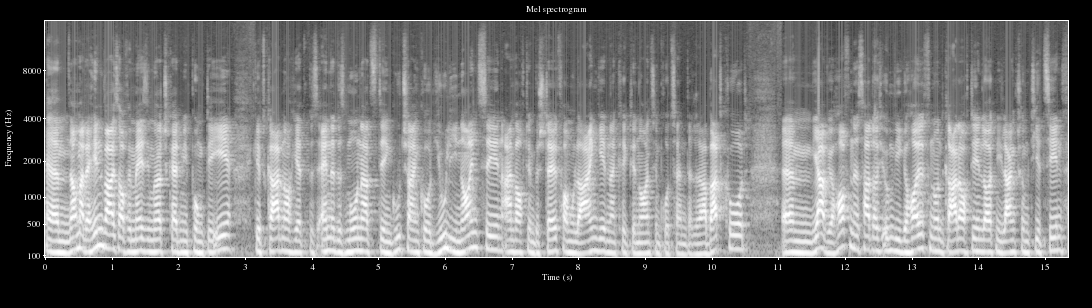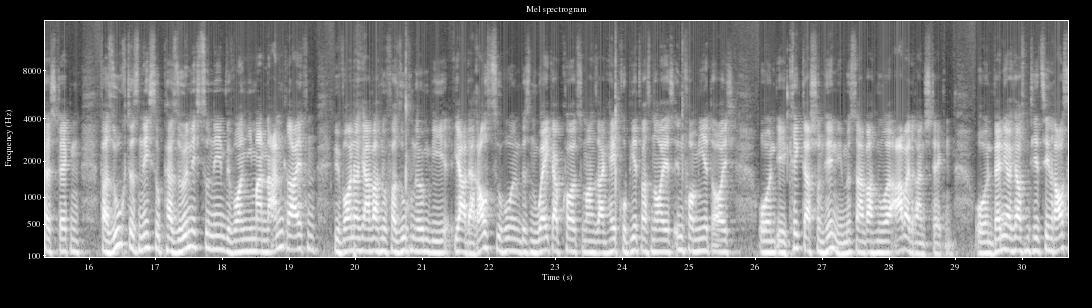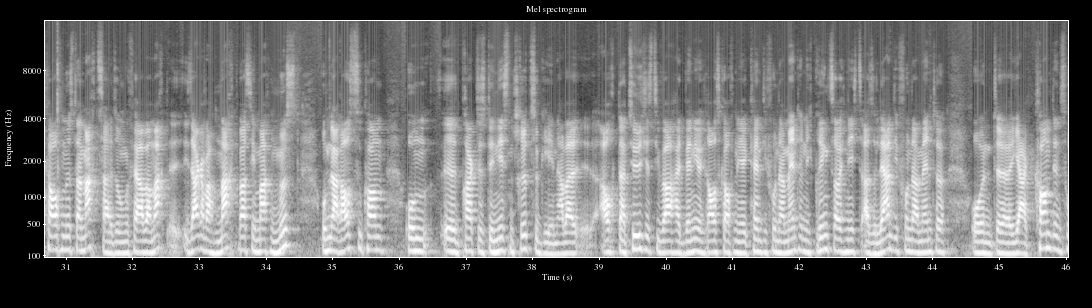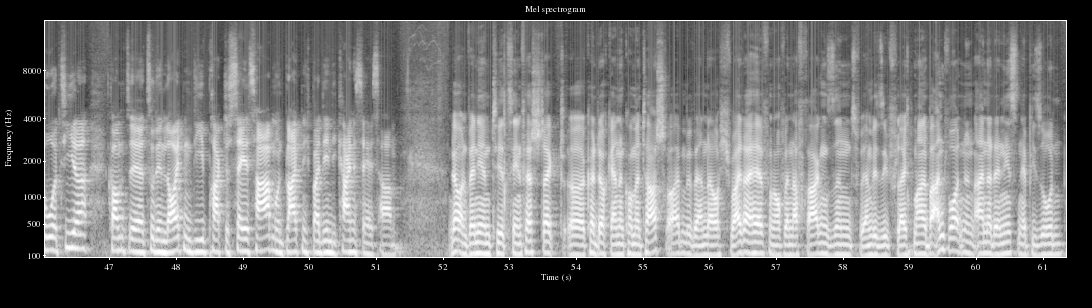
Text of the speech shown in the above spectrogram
Ähm, Nochmal der Hinweis auf amazingmerchacademy.de gibt es gerade noch jetzt bis Ende des Monats den Gutscheincode Juli19. Einfach auf dem Bestellformular eingeben, dann kriegt ihr 19% Rabattcode. Ähm, ja, wir hoffen, es hat euch irgendwie geholfen und gerade auch den Leuten, die lang schon im Tier 10 feststecken, versucht es nicht so persönlich zu nehmen. Wir wollen niemanden angreifen. Wir wollen euch einfach nur versuchen, irgendwie ja, da rauszuholen, ein bisschen Wake-up-Call zu machen, sagen, hey, probiert was Neues, informiert euch und ihr kriegt das schon hin. Ihr müsst einfach nur Arbeit reinstecken. Und wenn ihr euch aus dem Tier 10 rauskaufen müsst, dann macht es halt so ungefähr. Aber macht, ich sage einfach, macht, was ihr machen müsst, um da rauszukommen um äh, praktisch den nächsten Schritt zu gehen. Aber äh, auch natürlich ist die Wahrheit, wenn ihr euch rauskauft und ihr kennt die Fundamente nicht, bringt es euch nichts. Also lernt die Fundamente und äh, ja, kommt ins hohe Tier, kommt äh, zu den Leuten, die praktisch Sales haben und bleibt nicht bei denen, die keine Sales haben. Ja, und wenn ihr im Tier 10 feststeckt, äh, könnt ihr auch gerne einen Kommentar schreiben. Wir werden da euch weiterhelfen. Auch wenn da Fragen sind, werden wir sie vielleicht mal beantworten in einer der nächsten Episoden.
